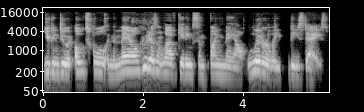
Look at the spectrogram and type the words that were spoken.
you can do it old school in the mail. Who doesn't love getting some fun mail, literally, these days?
